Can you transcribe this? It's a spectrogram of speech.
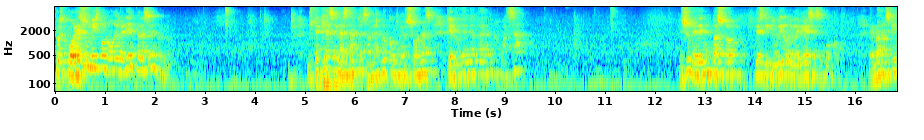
Pues por eso mismo no debería estar haciéndolo. ¿Usted qué hace a las tantas hablando con personas que no debe hablar por WhatsApp? Eso me dijo un pastor destituido de la iglesia hace poco. Hermano, es que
